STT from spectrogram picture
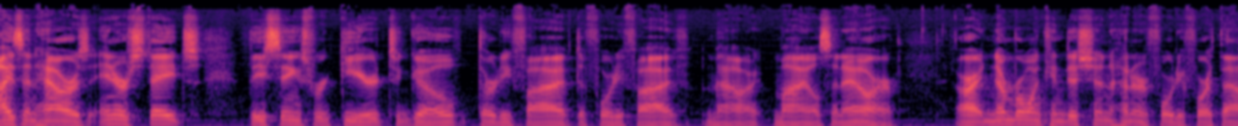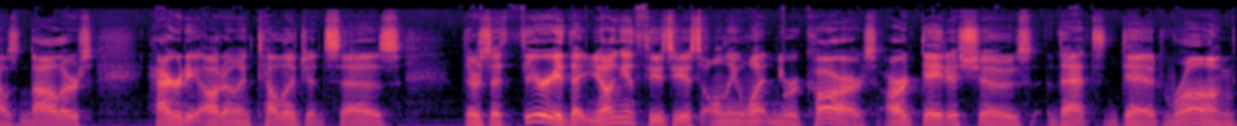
Eisenhower's interstates, these things were geared to go 35 to 45 miles an hour. All right, number one condition, $144,000. Hagerty Auto Intelligence says there's a theory that young enthusiasts only want newer cars. Our data shows that's dead wrong.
